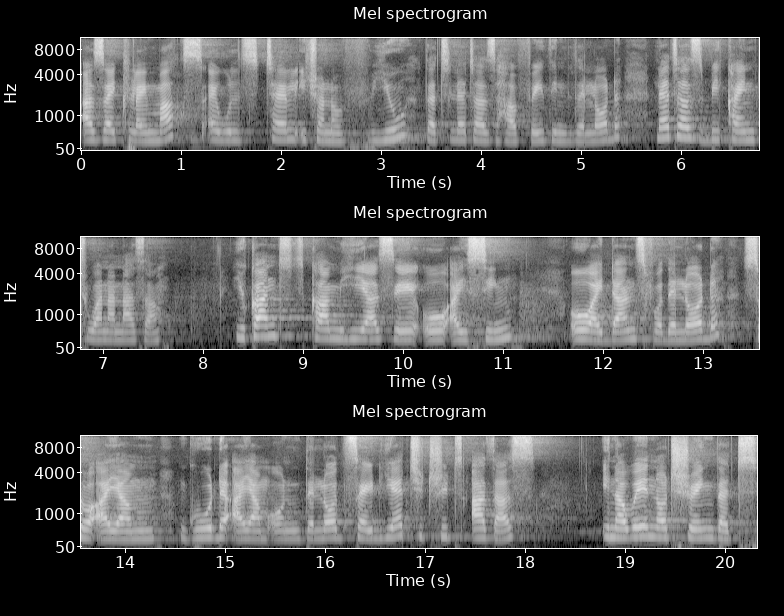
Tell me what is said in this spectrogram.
as I climax, I will tell each one of you that let us have faith in the Lord. Let us be kind to one another. You can't come here say, "Oh, I sing, oh, I dance for the Lord, so I am good. I am on the Lord's side." Yet you treat others in a way not showing that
